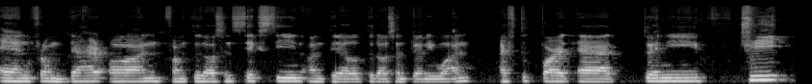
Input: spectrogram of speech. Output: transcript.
And from there on, from 2016 until 2021, I've took part at 23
